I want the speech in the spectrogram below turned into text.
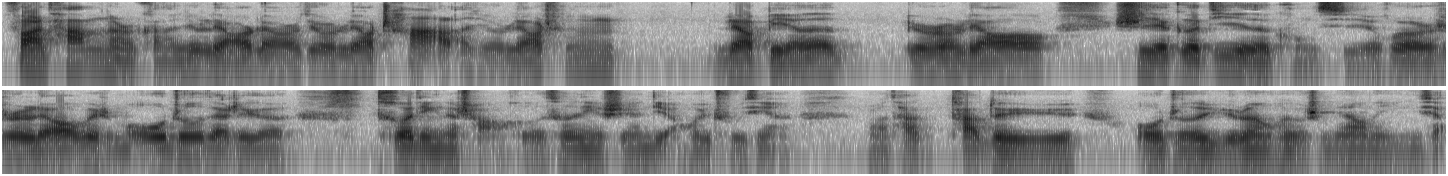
放在他们那儿，可能就聊着聊着就是聊差了，就是聊成聊别的。比如说聊世界各地的恐袭，或者是聊为什么欧洲在这个特定的场合、特定时间点会出现，然后它它对于欧洲的舆论会有什么样的影响？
